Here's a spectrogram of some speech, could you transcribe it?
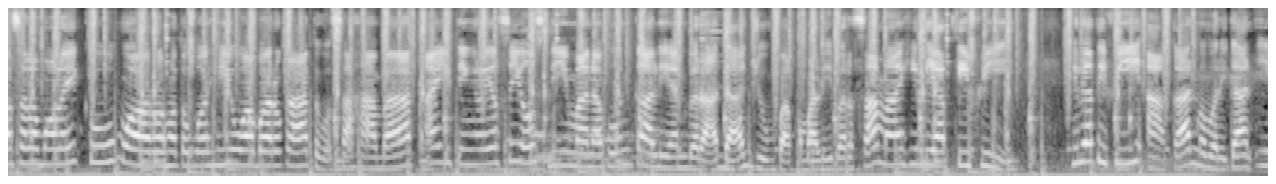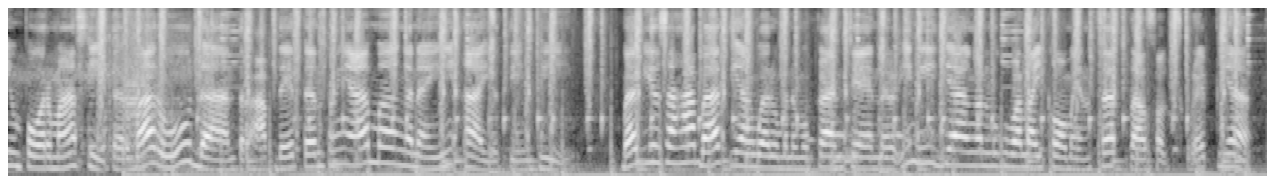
Assalamualaikum warahmatullahi wabarakatuh. Sahabat Ayu Lesius di mana pun kalian berada Jumpa kembali bersama Hilya TV Hilya TV akan memberikan informasi terbaru dan terupdate tentunya mengenai Ayu Ting Ting. Bagi sahabat yang baru menemukan channel ini, jangan lupa like, comment, serta subscribe-nya.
